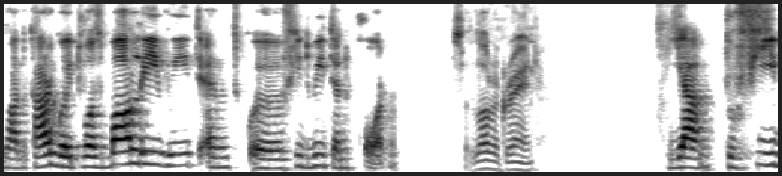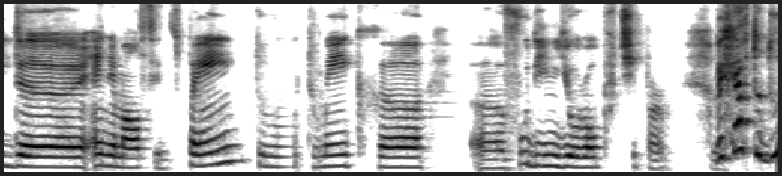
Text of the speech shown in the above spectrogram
one cargo. It was barley, wheat, and uh, feed wheat and corn. It's a lot of grain. Yeah, to feed uh, animals in Spain to to make uh, uh, food in Europe cheaper. We have to do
